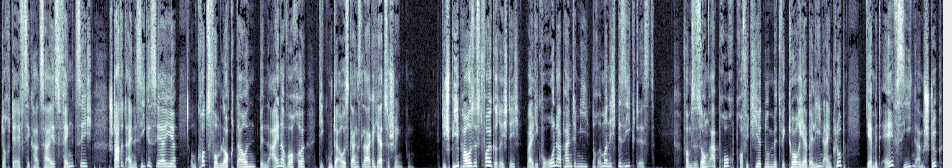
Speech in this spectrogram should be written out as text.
Doch der FC Karl Zeiss fängt sich, startet eine Siegesserie, um kurz vorm Lockdown binnen einer Woche die gute Ausgangslage herzuschenken. Die Spielpause ist folgerichtig, weil die Corona-Pandemie noch immer nicht besiegt ist. Vom Saisonabbruch profitiert nun mit Viktoria Berlin ein Club, der mit elf Siegen am Stück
